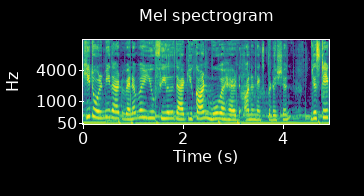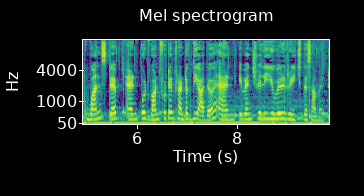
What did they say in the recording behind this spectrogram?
he told me that whenever you feel that you can't move ahead on an expedition, just take one step and put one foot in front of the other, and eventually you will reach the summit.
